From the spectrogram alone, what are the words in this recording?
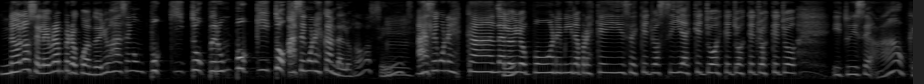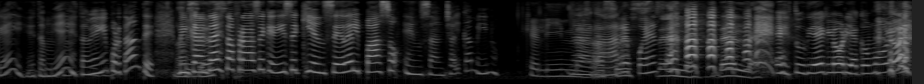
no lo celebran, pero cuando ellos hacen un poquito, pero un poquito, hacen un escándalo. No, sí. Mm. Hacen un escándalo Sí. y lo ponen, mira, pero es que hice, es que yo hacía, es que yo, es que yo, es que yo, es que yo. Y tú dices, ah, ok, está bien, está bien importante. Me Así encanta es. esta frase que dice, quien cede el paso, ensancha el camino. Qué linda. Así pues. Dele, dele. Estudié Gloria como Gloria.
